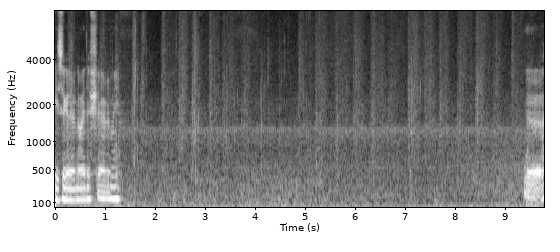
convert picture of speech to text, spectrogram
These are gonna annoy the shit out of me. Ugh.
